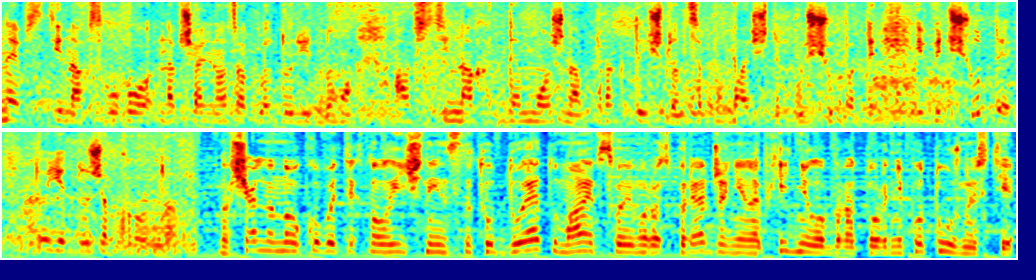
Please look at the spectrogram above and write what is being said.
не в стінах свого навчального закладу рідного, а в стінах, де можна практично це побачити, пощупати і відчути, то є дуже круто. Навчально-науковий технологічний інститут дуету має в своєму розпорядженні необхідні лабораторні потужності.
